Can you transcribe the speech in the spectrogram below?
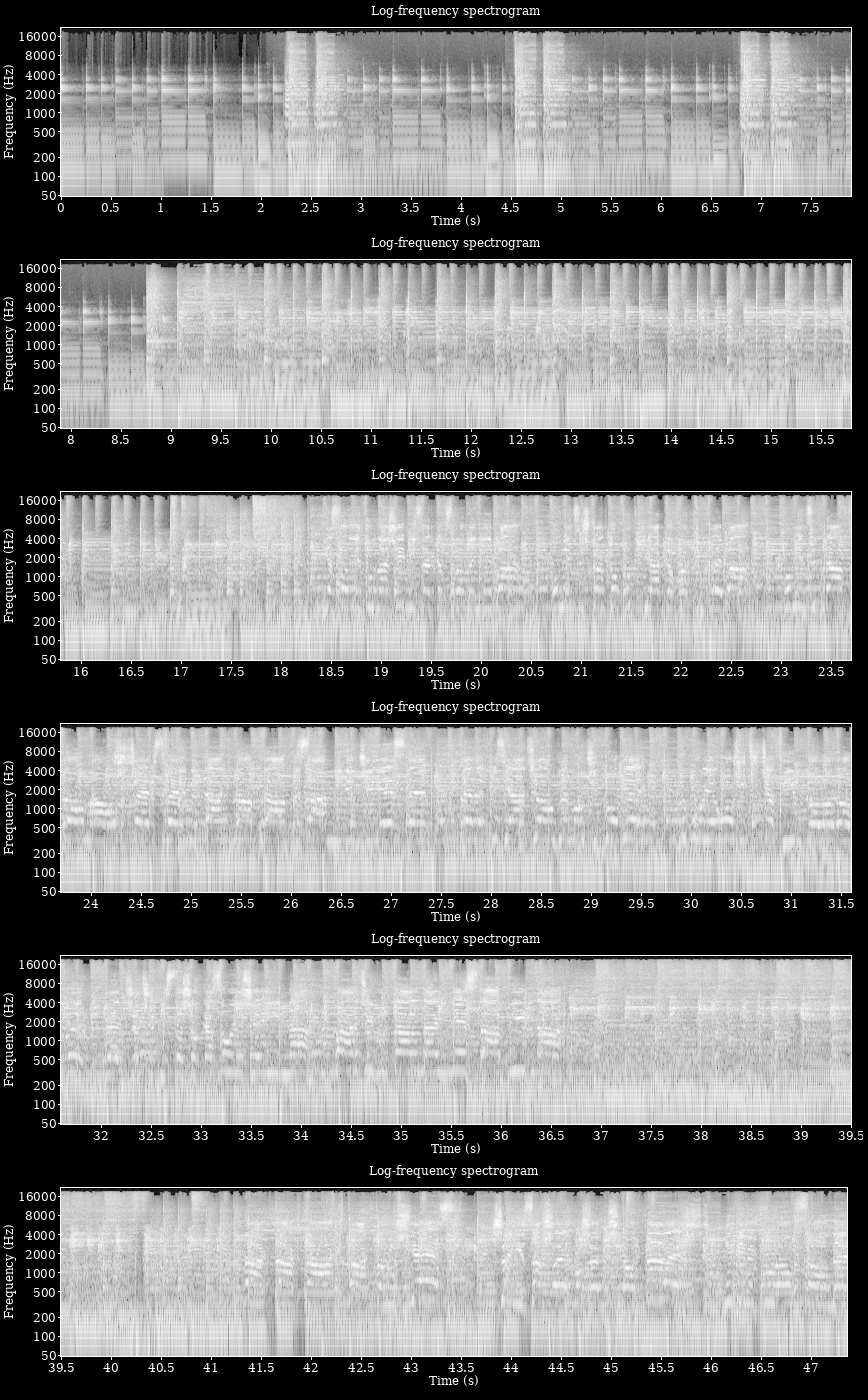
Música się inna Bardziej brutalna i niestabilna. Tak, tak, tak, tak to już jest Że nie zawsze możemy się odnaleźć. Nie wiemy, w którą stronę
